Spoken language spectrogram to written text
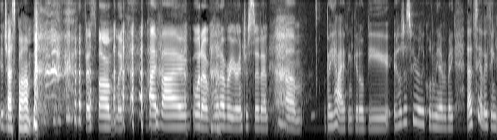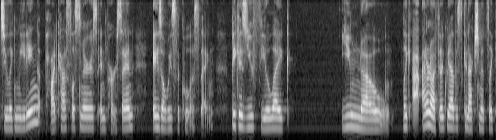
You Chest bump. fist bump, like high five, whatever, whatever you're interested in. Um, but yeah, I think it'll be it'll just be really cool to meet everybody. That's the other thing too. Like meeting podcast listeners in person is always the coolest thing because you feel like you know. Like I, I don't know, I feel like we have this connection. It's like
